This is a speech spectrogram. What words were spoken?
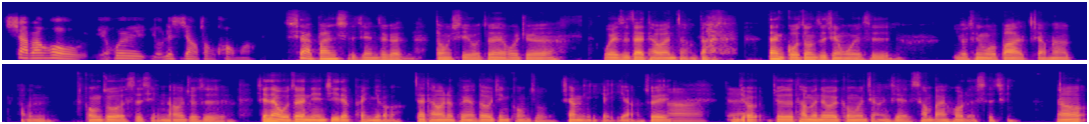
下班后也会有类似这样的状况吗？下班时间这个东西，我真的我觉得我也是在台湾长大的，但国中之前我也是有听我爸讲他嗯。工作的事情，然后就是现在我这个年纪的朋友，在台湾的朋友都已经工作，像你也一样，所以你就、嗯、就是他们都会跟我讲一些上班后的事情。然后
